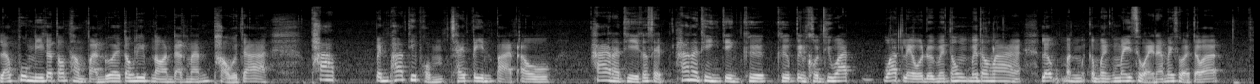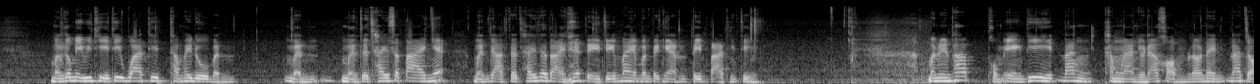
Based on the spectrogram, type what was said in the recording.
แล้วพรุ่งนี้ก็ต้องทำฟันด้วยต้องรีบนอนดังนั้น เผาจ้า ภาพเป็นภาพที่ผมใช้ตีนปาดเอา 5 นาทีก็เสร็จ 5 นาทีจริงๆคือ คือเป็นคนที่วาดวาดเร็วโดยไม่ต้องไม่ต้องล่าง แล้วมันมันไม่สวยนะไม่สวยแต่ว่า มันก็มีวิธีที่วาดที่ทำให้ดูเหมือนเหมือนเหมือนจะใช้สไตล์เงี้ยเหมือนอยากจะใช้สไตล์เนี้ยแต่จริงๆไม่มันเป็นงานตีนปาดจริง ๆ มันเป็นภาพผมเองที่นั่งทำงานอยู่หน้าคอม แล้วในหน้าจอ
